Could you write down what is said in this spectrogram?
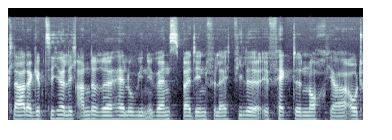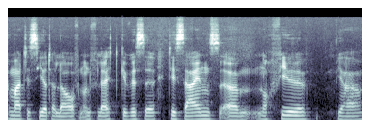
klar, da gibt es sicherlich andere Halloween-Events, bei denen vielleicht viele Effekte noch ja, automatisierter laufen und vielleicht gewisse Designs ähm, noch viel ja,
